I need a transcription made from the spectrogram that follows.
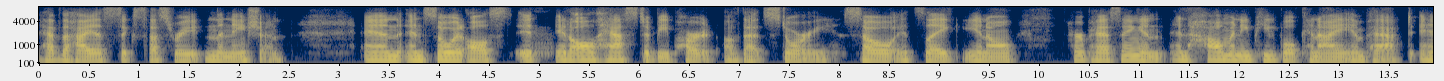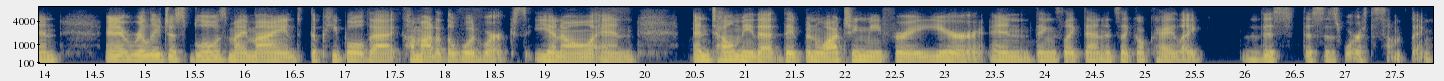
have the highest success rate in the nation and and so it all it it all has to be part of that story so it's like you know her passing and and how many people can I impact and and it really just blows my mind the people that come out of the woodworks you know and and tell me that they've been watching me for a year and things like that. And it's like, okay, like this, this is worth something.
